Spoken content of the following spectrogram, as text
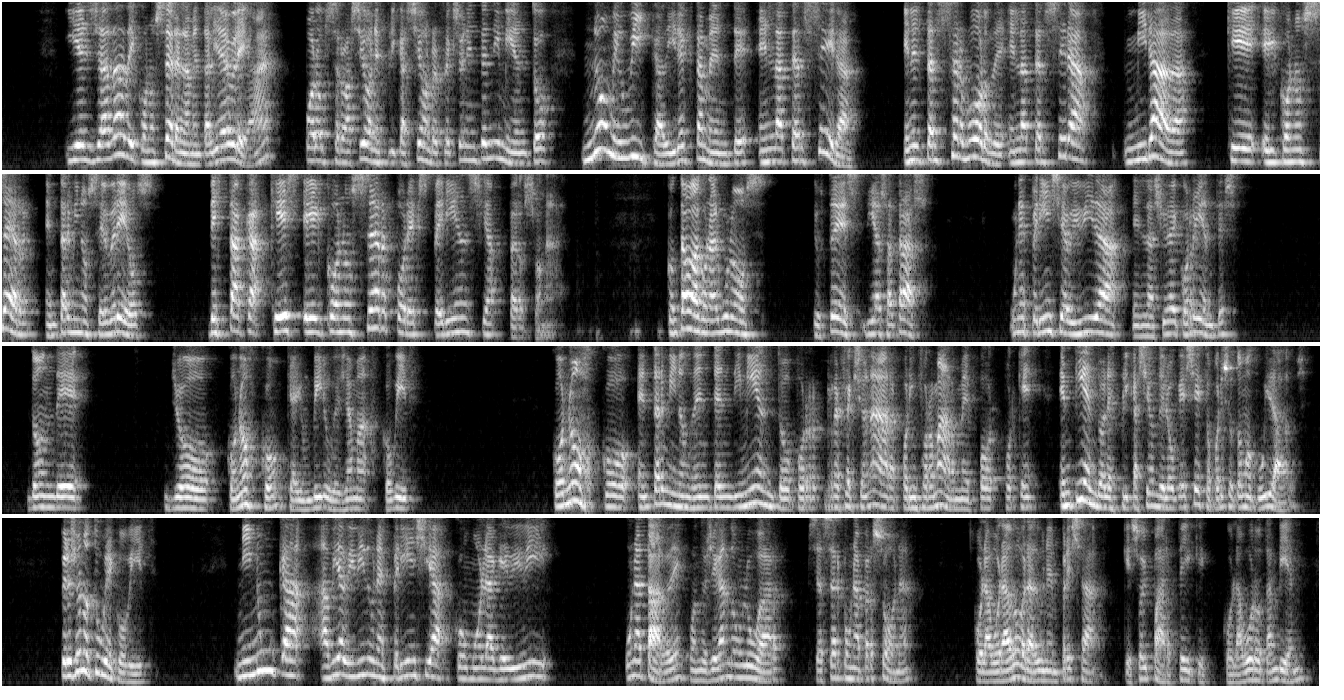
y el yadá de conocer en la mentalidad hebrea, ¿eh? por observación, explicación, reflexión entendimiento, no me ubica directamente en la tercera, en el tercer borde, en la tercera mirada que el conocer en términos hebreos destaca, que es el conocer por experiencia personal. Contaba con algunos de ustedes días atrás una experiencia vivida en la ciudad de Corrientes, donde yo conozco que hay un virus que se llama COVID, conozco en términos de entendimiento, por reflexionar, por informarme, por, porque entiendo la explicación de lo que es esto, por eso tomo cuidados. Pero yo no tuve COVID, ni nunca había vivido una experiencia como la que viví una tarde, cuando llegando a un lugar se acerca una persona, colaboradora de una empresa que soy parte y que colaboro también,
